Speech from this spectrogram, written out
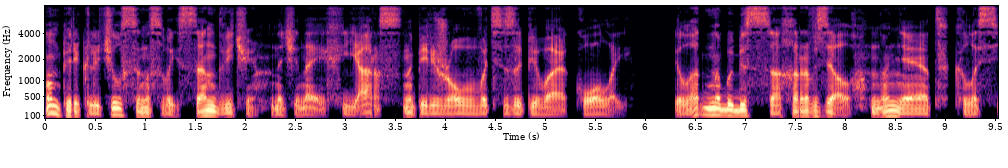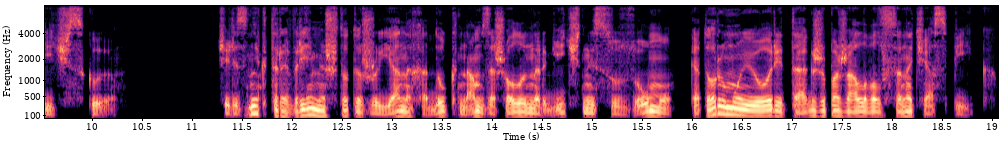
Он переключился на свои сэндвичи, начиная их яростно пережевывать, запивая колой. И ладно бы без сахара взял, но нет, классическую. Через некоторое время, что-то жуя на ходу, к нам зашел энергичный Сузуму, которому Иори также пожаловался на час пик.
